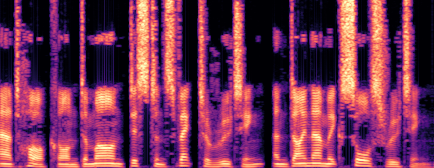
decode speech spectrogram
ad hoc on-demand distance vector routing, and dynamic source routing.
